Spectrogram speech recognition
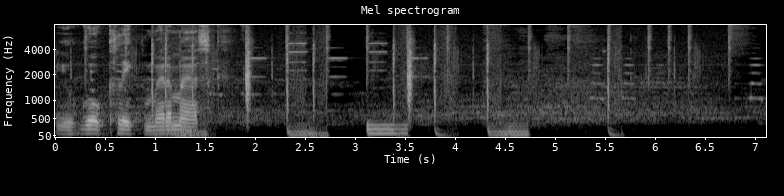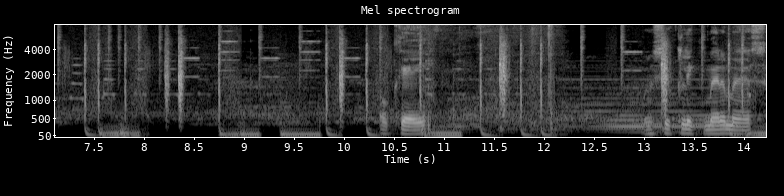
You go click MetaMask okay once you click metamask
